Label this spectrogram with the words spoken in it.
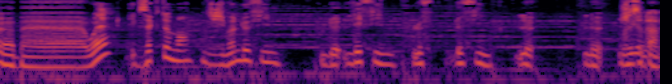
Euh, bah ouais, exactement. Digimon le film, le les films, le le film, le le je Oui, sais pas.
